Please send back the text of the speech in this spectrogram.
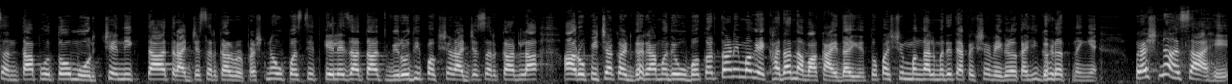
संताप होतो मोर्चे निघतात राज्य सरकारवर प्रश्न उपस्थित केले जातात विरोधी पक्ष राज्य सरकारला आरोपीच्या कटघऱ्यामध्ये उभं करतं आणि मग एखादा नवा कायदा येतो. पश्चिम बंगालमध्ये त्यापेक्षा वेगळं काही घडत नाहीये. प्रश्न असा आहे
